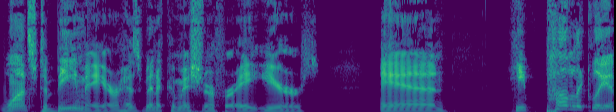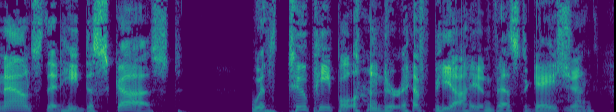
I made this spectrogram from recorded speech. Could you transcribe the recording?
wants to be mayor has been a commissioner for eight years, and he publicly announced that he discussed with two people under FBI investigation oh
